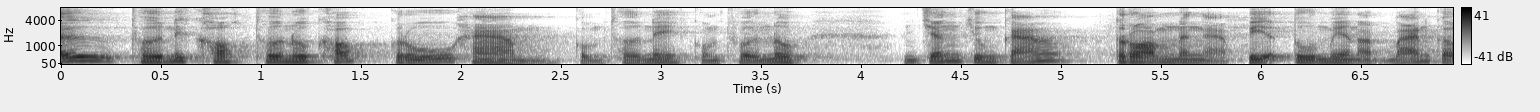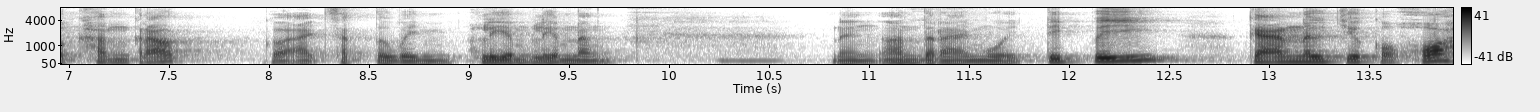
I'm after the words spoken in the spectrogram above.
ទៅធ្វើនេះខុសធ្វើនោះខុសគ្រូហាមកុំធ្វើនេះកុំធ្វើនោះ អញ្ចឹងជួនកាលទ្រាំនឹងអាពាកទូនមានអត់បានក៏ខឹងក្រោតក៏អាចសឹកទៅវិញភ្លាមភ្លាមនឹងនឹងអន្តរាយមួយ ទី2ការនៅជាកុហក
